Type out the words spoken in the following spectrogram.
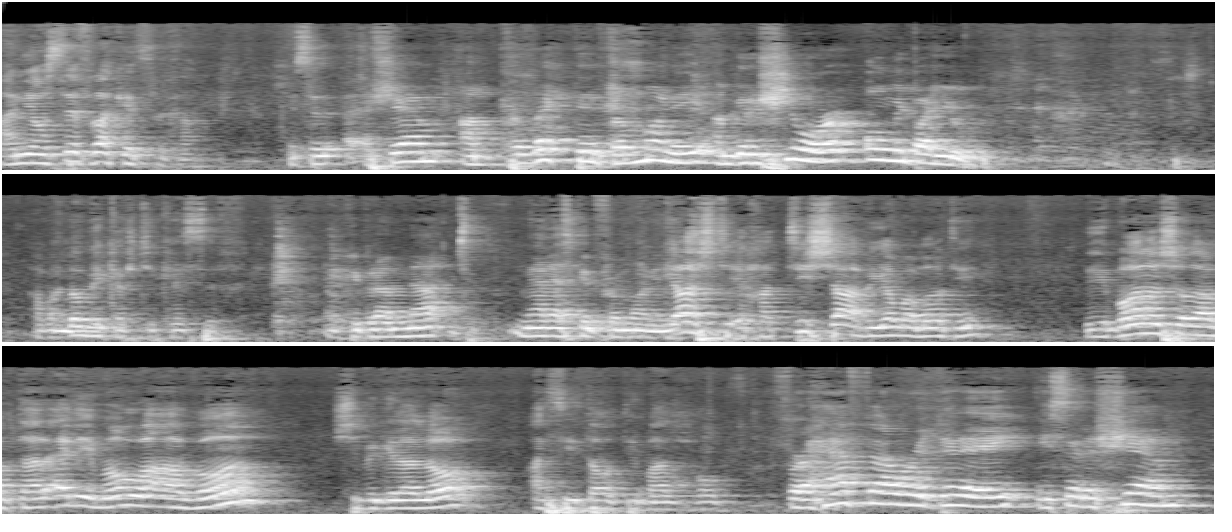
אני אוסף רק אצלך. He said, Hashem, I'm collecting for money, I'm going to snore only by you. אבל לא ביקשתי כסף. Okay, but I'm not not asking for money. ביקשתי חצי שעה ביום אמרתי, ריבונו של עולם, תראה לי מהו העוון שבגללו עשית אותי בעל חוב. For a half hour a day, he said, Hashem,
